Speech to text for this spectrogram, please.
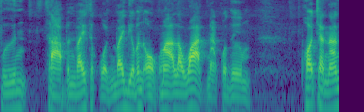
ฟื้น สาบมันไว้สะกดไว้เดี๋ยวมันออกมาละวาดหนักกว่าเดิม เพราะฉะนั้น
